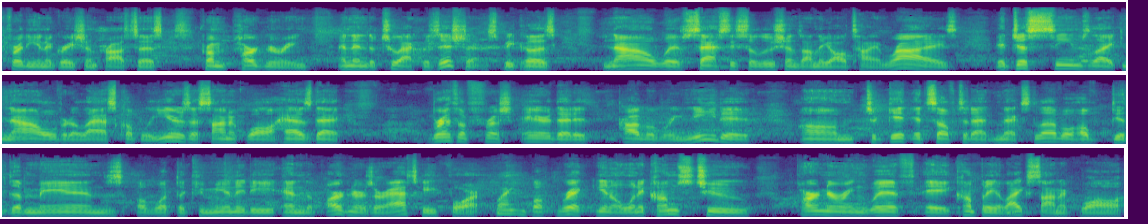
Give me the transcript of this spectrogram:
for the integration process from partnering and then the two acquisitions because now with SASE solutions on the all-time rise, it just seems like now over the last couple of years that SonicWall has that breath of fresh air that it probably needed um, to get itself to that next level of the demands of what the community and the partners are asking for. Right. But Rick, you know, when it comes to partnering with a company like SonicWall,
